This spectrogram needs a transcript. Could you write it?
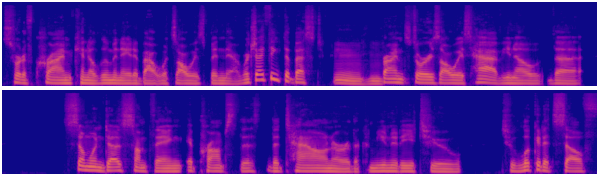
sort of crime can illuminate about what's always been there, which I think the best mm-hmm. crime stories always have. You know, the someone does something, it prompts the the town or the community to to look at itself,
